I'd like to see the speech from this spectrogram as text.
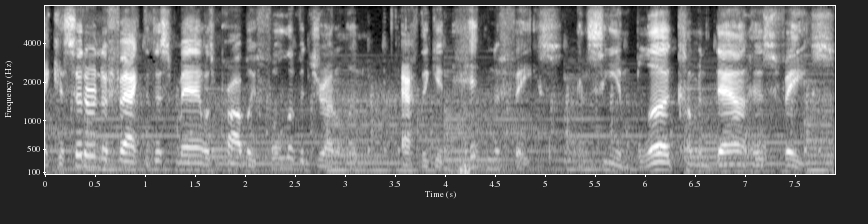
and considering the fact that this man was probably full of adrenaline after getting hit in the face and seeing blood coming down his face,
